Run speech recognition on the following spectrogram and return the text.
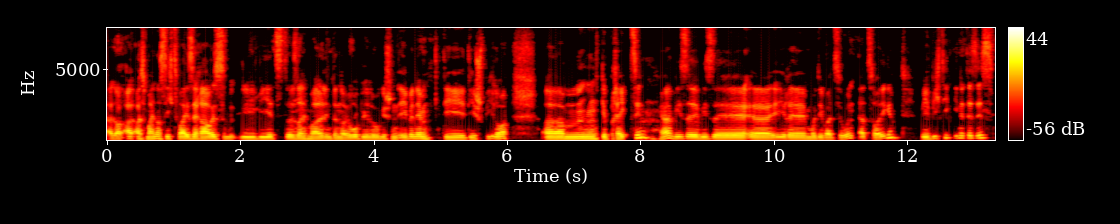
also aus meiner Sichtweise raus, wie, wie jetzt, äh, sag ich mal, in der neurobiologischen Ebene die, die Spieler ähm, geprägt sind, ja, wie sie, wie sie äh, ihre Motivation erzeugen, wie wichtig ihnen das ist,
